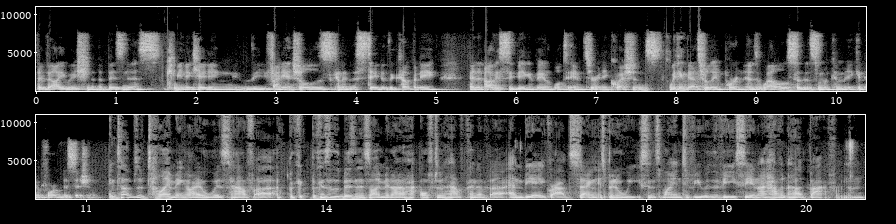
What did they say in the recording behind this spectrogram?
the valuation of the business, communicating the financials, kind of the state of the company, and then obviously being available to answer any questions. We think that's really important as well so that someone can make an informed decision. In terms of timing, I always have, uh, because of the business I'm in, I often have kind of uh, MBA grads saying it's been a week since my interview with the VC and I haven't heard back from them.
